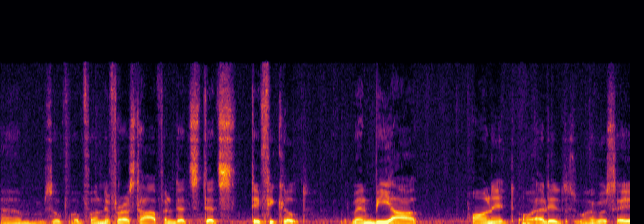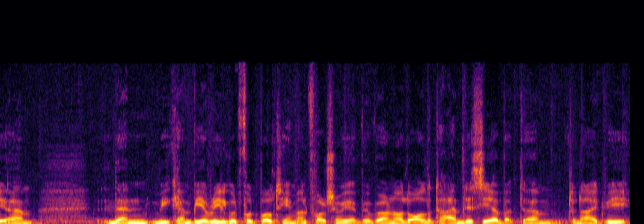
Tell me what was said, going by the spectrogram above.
Um, so from the first half, and that's that's difficult when we are on it or at it, I would say. Um, then we can be a really good football team. Unfortunately, we were not all the time this year, but um, tonight we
